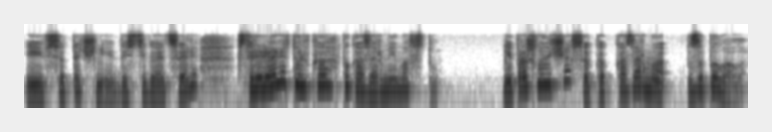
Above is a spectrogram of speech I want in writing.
и все точнее достигая цели, стреляли только по казарме и мосту. Не прошло и часа, как казарма запылала.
